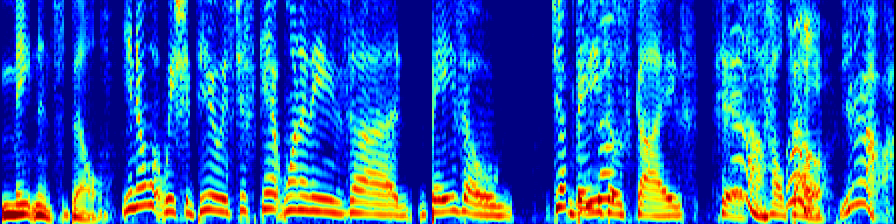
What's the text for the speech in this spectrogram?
maintenance bill. you know what we should do is just get one of these uh, Bezo Jeff Bezos, Bezos. guys to Yeah. help Oh, out. yeah. I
